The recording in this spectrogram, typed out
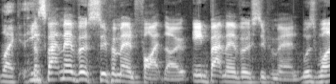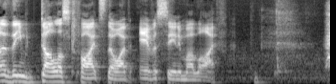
Like The he's Batman vs Superman fight, though, in Batman vs Superman, was one of the dullest fights though I've ever seen in my life.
